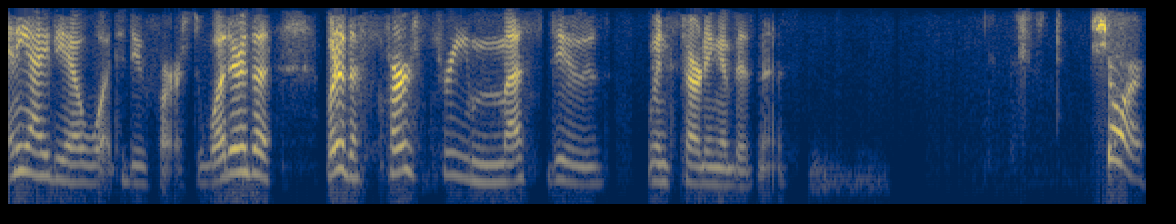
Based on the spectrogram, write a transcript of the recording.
any idea what to do first. What are the what are the first three must do's when starting a business? Sure.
